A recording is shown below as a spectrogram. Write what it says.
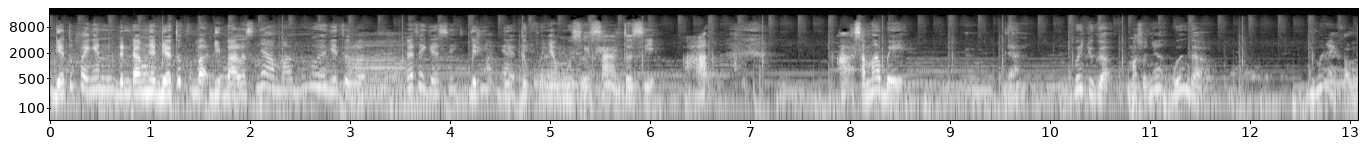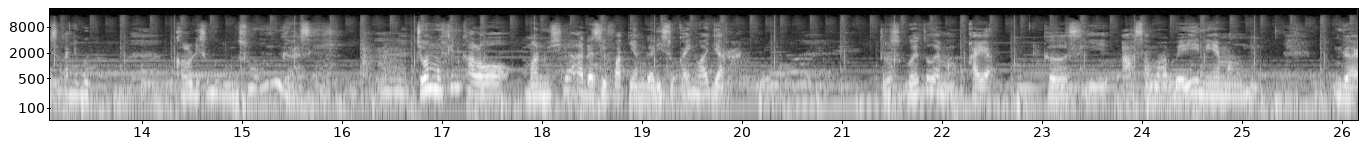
dia tuh pengen dendamnya dia tuh keba- dibalesnya sama gue gitu loh. Ah. ngerti gak sih? Jadi dia tuh punya musuh satu si A A sama B. Hmm. dan gue juga maksudnya gue nggak gimana ya kalau misalkan nyebut kalau disebut musuh enggak sih Hmm. cuma mungkin kalau manusia ada sifat yang gak disukain wajar. Terus gue tuh emang kayak ke si A sama B ini emang nggak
